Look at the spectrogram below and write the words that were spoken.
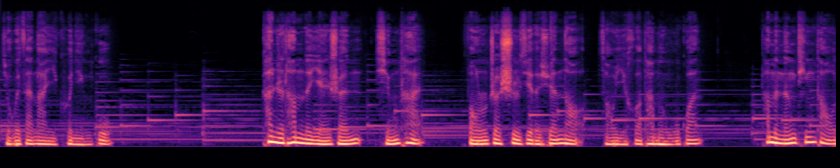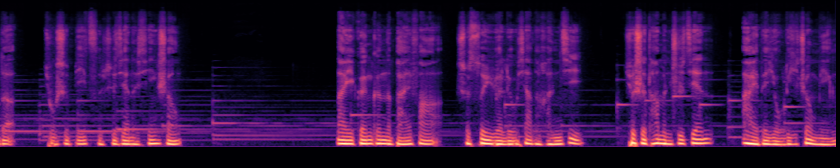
就会在那一刻凝固。看着他们的眼神、形态，仿如这世界的喧闹早已和他们无关。他们能听到的，就是彼此之间的心声。那一根根的白发是岁月留下的痕迹，却是他们之间爱的有力证明。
